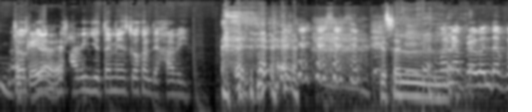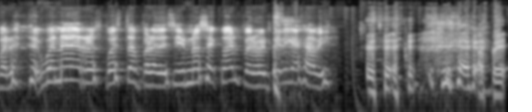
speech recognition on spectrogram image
Yo, Ok, yo a ver. Javi, yo también escojo el de Javi. Que es el. Buena pregunta para. Buena respuesta para decir no sé cuál, pero el que diga Javi. A, pe-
